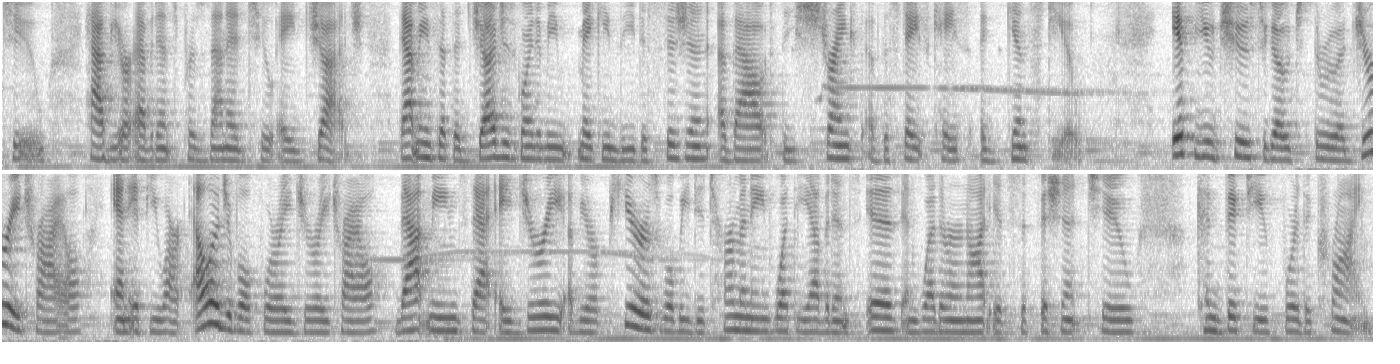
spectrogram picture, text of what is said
to have your evidence presented to a judge. That means that the judge is going to be making the decision about the strength of the state's case against you. If you choose to go through a jury trial, and if you are eligible for a jury trial, that means that a jury of your peers will be determining what the evidence is and whether or not it's sufficient to convict you for the crime.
